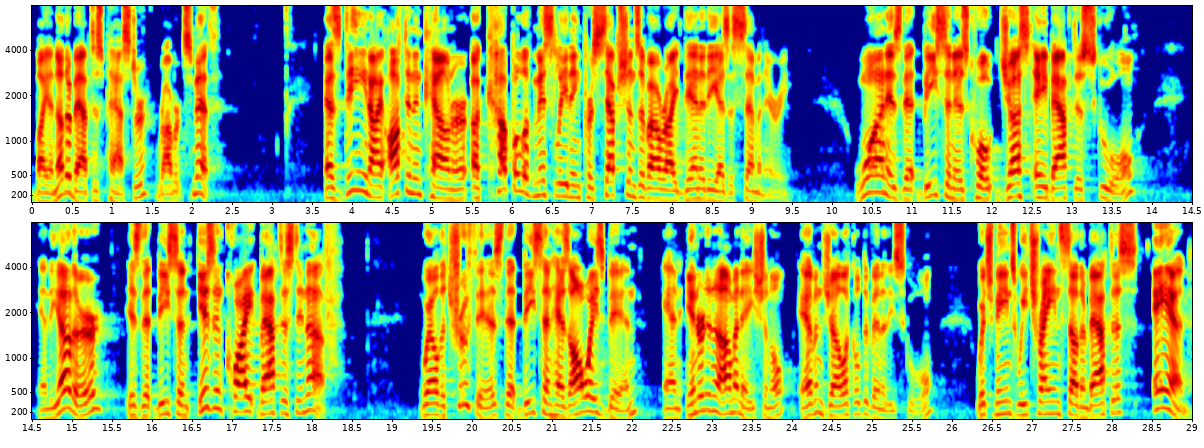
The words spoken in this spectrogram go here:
by another Baptist pastor, Robert Smith. As dean, I often encounter a couple of misleading perceptions of our identity as a seminary. One is that Beeson is, quote, just a Baptist school, and the other is that Beeson isn't quite Baptist enough. Well, the truth is that Beeson has always been an interdenominational evangelical divinity school, which means we train Southern Baptists and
